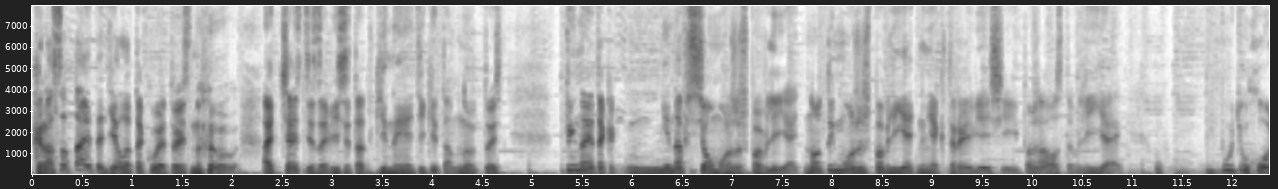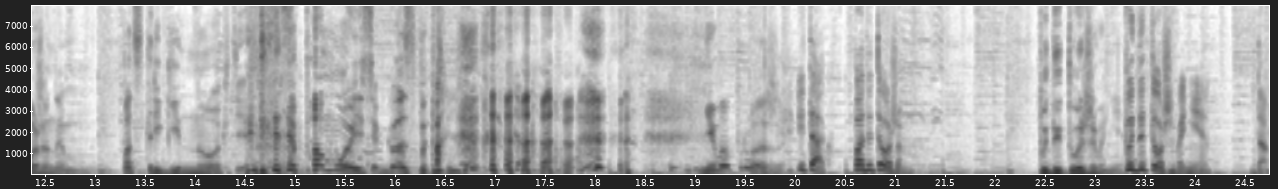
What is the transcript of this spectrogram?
красота это дело такое, то есть, ну, отчасти зависит от генетики, там, ну, то есть, ты на это как не на все можешь повлиять, но ты можешь повлиять на некоторые вещи, и, пожалуйста, влияй. У- будь ухоженным, подстриги ногти, помойся, господи. Не вопрос же. Итак, подытожим. Подытоживание. Подытоживание. Да.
